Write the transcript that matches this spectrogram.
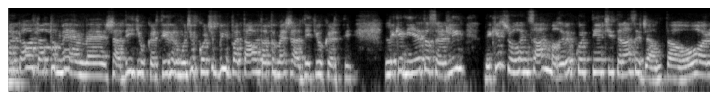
पता होता तो मैं मैं शादी क्यों करती? अगर मुझे कुछ भी पता होता तो मैं शादी क्यों करती? लेकिन ये तो सर्टली देखिए जो इंसान मगरब को इतनी अच्छी तरह से जानता हो और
